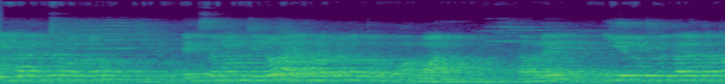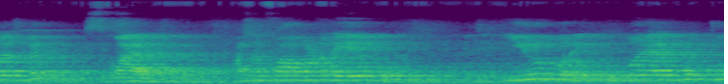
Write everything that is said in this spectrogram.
এখানে হচ্ছে কত? x এর মান 0 আর এখানে হবে কত? 1 তাহলে e এর উপরে তাহলে কত আসবে? স্কয়ার আসবে। আসলে ফলাফলটা এরকম। যে e এর উপরে উপরে আসবে 2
